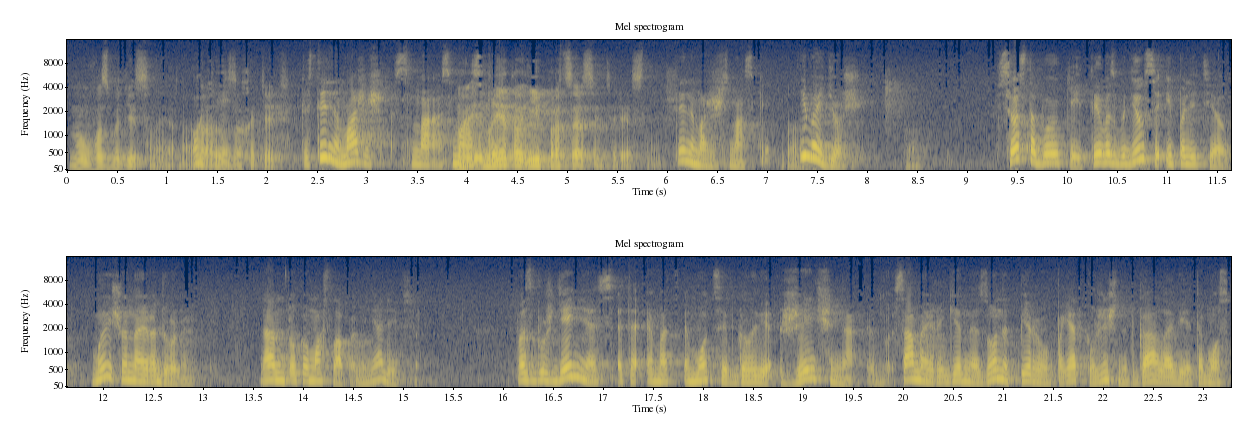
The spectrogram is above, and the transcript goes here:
Ну, возбудиться, наверное, Окей. да, захотеть. То есть ты намажешь сма- смазки. Ну, ну, это и процесс интересный. Ты намажешь смазки да. и войдешь. Да. Все с тобой окей. Ты возбудился и полетел. Мы еще на аэродроме. Нам только масла поменяли и все. Возбуждение – это эмо- эмоции в голове. Женщина, самая эрогенная зона первого порядка у женщины в голове, это мозг.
